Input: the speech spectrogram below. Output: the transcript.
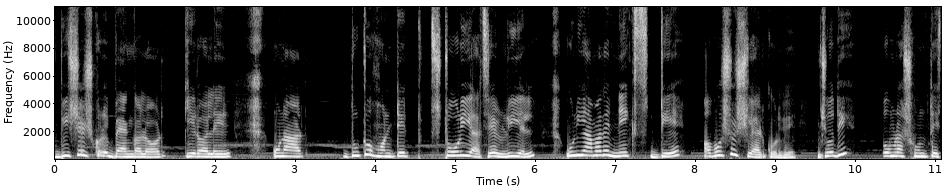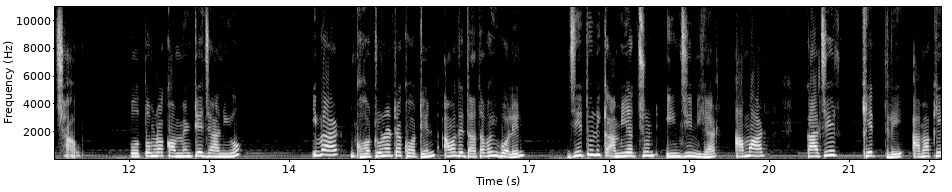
বিশেষ করে ব্যাঙ্গালোর, কেরলে, ওনার দুটো হন্টেড স্টোরি আছে রিয়েল উনি আমাদের নেক্সট ডে অবশ্যই শেয়ার করবে। যদি তোমরা শুনতে চাও, তো তোমরা কমেন্টে জানিও। এবার ঘটনাটা ঘটেন। আমাদের দাদাভাই বলেন, যেহেতু আমি একজন ইঞ্জিনিয়ার আমার কাজের ক্ষেত্রে আমাকে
